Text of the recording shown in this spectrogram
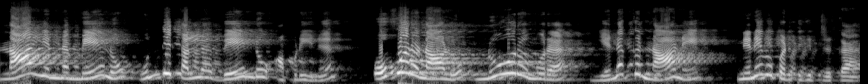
நான் என்ன மேலும் உந்தி தள்ள வேண்டும் அப்படின்னு ஒவ்வொரு நாளும் நூறு முறை எனக்கு நானே நினைவுபடுத்திக்கிட்டு இருக்கேன்.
